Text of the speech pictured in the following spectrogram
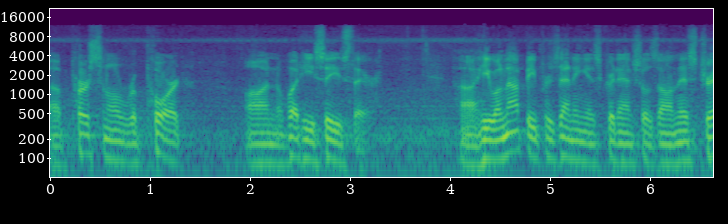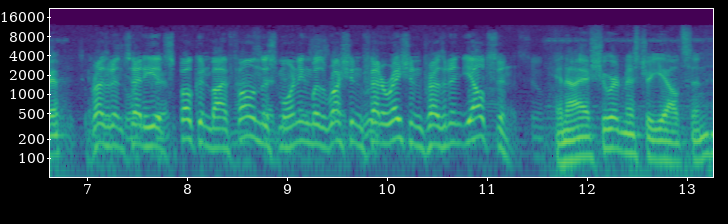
uh, personal report on what he sees there. Uh, he will not be presenting his credentials on this trip. The president said he had spoken by phone this morning with Russian Federation President Yeltsin. And I assured Mr. Yeltsin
